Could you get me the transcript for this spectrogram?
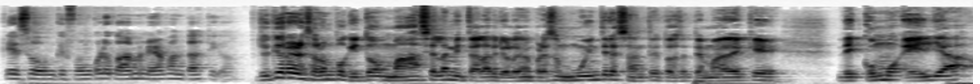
Que, son, que fueron colocados de manera fantástica. Yo quiero regresar un poquito más hacia la mitad de la película, que me parece muy interesante todo este tema de que de cómo ella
